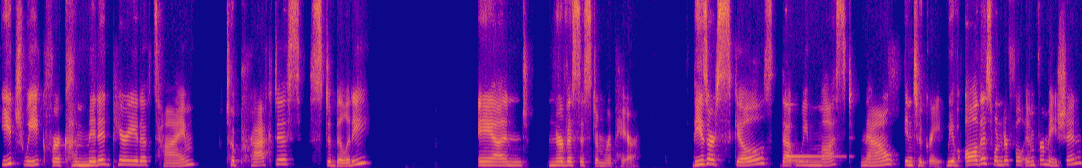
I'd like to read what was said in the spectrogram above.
each week for a committed period of time to practice stability and nervous system repair. These are skills that we must now integrate. We have all this wonderful information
